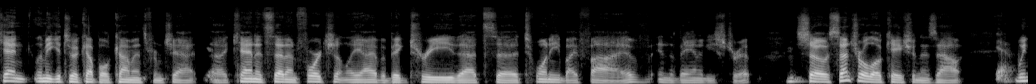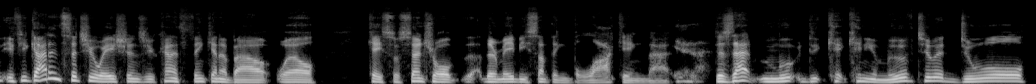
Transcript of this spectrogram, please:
Ken, let me get to a couple of comments from chat. Uh, Ken had said, unfortunately, I have a big tree that's uh, 20 by 5 in the vanity strip. Mhm. So central location is out. Yeah. When if you got in situations, you're kind of thinking about, well, okay, so central, there may be something blocking that. yeah Does that move? Can, can you move to a dual?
